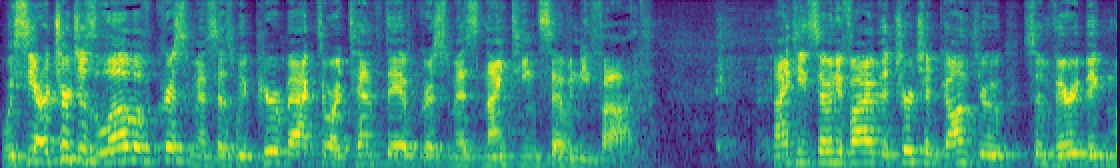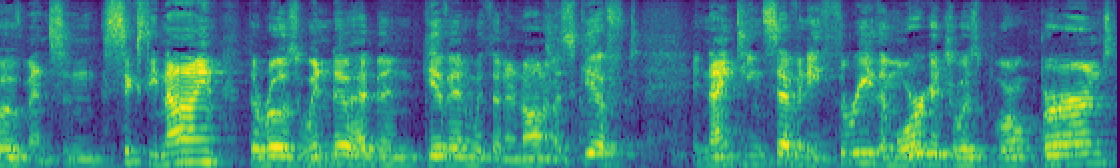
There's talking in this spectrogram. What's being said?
we see our church's love of Christmas as we peer back to our 10th day of Christmas, 1975. 1975, the church had gone through some very big movements. In 69, the rose window had been given with an anonymous gift. In 1973, the mortgage was burned,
